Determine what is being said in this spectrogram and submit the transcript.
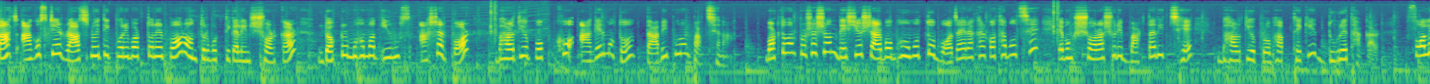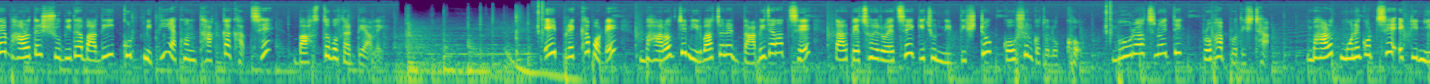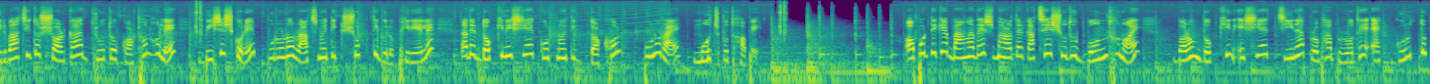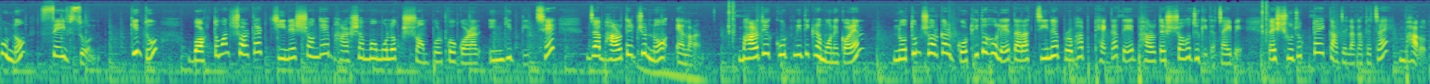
পাঁচ আগস্টের রাজনৈতিক পরিবর্তনের পর অন্তর্বর্তীকালীন সরকার ডক্টর মোহাম্মদ ইউনুস আসার পর ভারতীয় পক্ষ আগের মতো দাবি পূরণ পাচ্ছে না। বর্তমান প্রশাসন দেশীয় সার্বভৌমত্ব বজায় রাখার কথা বলছে এবং সরাসরি বার্তা দিচ্ছে ভারতীয় প্রভাব থেকে দূরে থাকার। ফলে ভারতের সুবিধাবাদী কূটনীতি এখন ধাক্কা খাচ্ছে বাস্তবতার দেয়ালে। এই প্রেক্ষাপটে ভারত যে নির্বাচনের দাবি জানাচ্ছে তার পেছনে রয়েছে কিছু নির্দিষ্ট কৌশলগত লক্ষ্য। ভূরাজনৈতিক প্রভাব প্রতিষ্ঠা। ভারত মনে করছে একটি নির্বাচিত সরকার দ্রুত গঠন হলে, বিশেষ করে পুরনো রাজনৈতিক শক্তিগুলো ফিরে এলে, তাদের দক্ষিণ এশিয়ায় কূটনৈতিক দখল পুনরায় মজবুত হবে। অপরদিকে বাংলাদেশ ভারতের কাছে শুধু বন্ধু নয়, বরং দক্ষিণ এশিয়ায় চীনা প্রভাব রোধে এক গুরুত্বপূর্ণ সেফ জোন কিন্তু বর্তমান সরকার চীনের সঙ্গে ভারসাম্যমূলক সম্পর্ক গড়ার ইঙ্গিত দিচ্ছে, যা ভারতের জন্য অ্যালার্ম ভারতীয় কূটনীতিকরা মনে করেন, নতুন সরকার গঠিত হলে তারা চীনা প্রভাব ঠেকাতে ভারতের সহযোগিতা চাইবে, তাই সুযোগটাই কাজে লাগাতে চায় ভারত।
